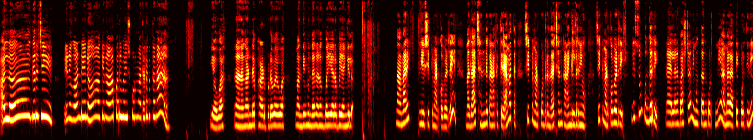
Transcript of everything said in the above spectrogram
ಅಲ್ಲ, ಗಿರಿಜಿ, ನಿನ್ನ ಗಂಡೇನು ಆಕಿನ ಆ ಪರಿ ವಹಿಸ್ಕೊಂಡು ಮಾತಾಡಕತ್ತಾನ? ಯವ್ವ, ನನ್ನ ಗಂಡೆ ಫಾಡ್ಬಿಡವ ಬಿಡವ ಮಂದಿ ಮುಂದೆ ನನಗೆ ಬೈಯಾರ, ಬೈಯಂಗಿಲ್ಲ. ಮಾಮಾರಿ, ನೀವು ಸಿಟ್ಟು ಮಾಡ್ಕೋಬೇಡ್ರಿ. ಮದ ಚಂದ ಕಾಣಕತ್ತೀರಾ? ಮತ್ತೆ ಸಿಟ್ಟು ಮಾಡ್ಕೊಂಡ್ರೆ ಚಂದ ಕಾಣಂಗಿಲ್ರಿ ನೀವು. ಸಿಟ್ಟು ಮಾಡ್ಕೋಬೇಡ್ರಿ. ನೀವು ಸುಮ್ ಕುಂದ್ರಿ. ನಾ ಎಲ್ಲ ಫಸ್ಟ್ ನಿಮಗೆ ತಂದು ಕೊಡ್ತೀನಿ, ಆಮೇಲೆ ಅತ್ತಿ ಕೊಡ್ತೀನಿ,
